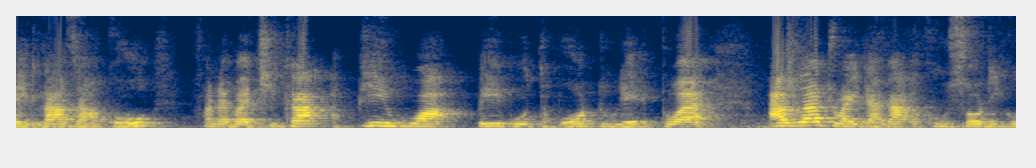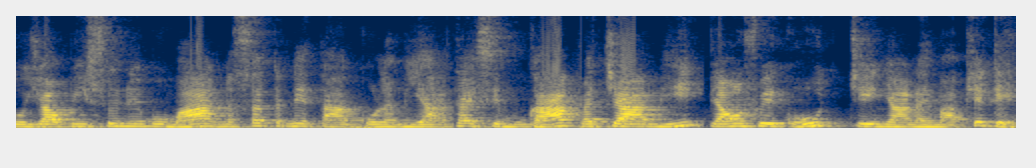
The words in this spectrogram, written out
တဲ့လာစာကို Fenerbahce ကအပြည့်ဝပေးဖို့သဘောတူတဲ့အတွက်အာဇာဒရိုက်တာကအခုဆော်ဒီကိုရောက်ပြီးဆွေးနွေးမှုမှာ22နှစ်သားကိုလံဘီယာအတိုက်စစ်မှုကမကြာမီပြောင်းရွှေ့ကိုကြီးညာနိုင်မှာဖြစ်တယ်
